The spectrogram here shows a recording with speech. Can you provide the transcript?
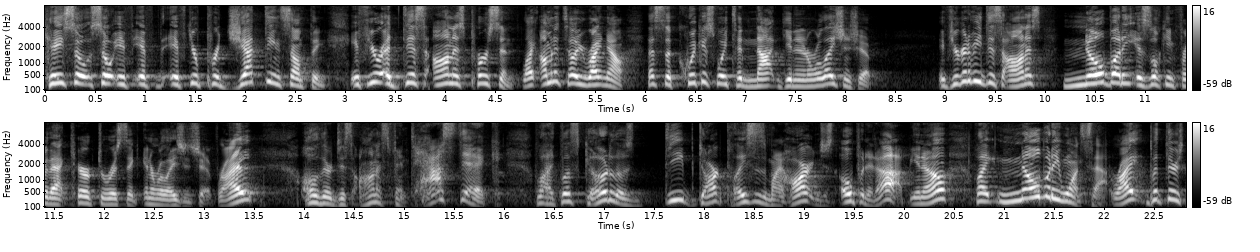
Okay, so, so if, if, if you're projecting something, if you're a dishonest person, like I'm gonna tell you right now, that's the quickest way to not get in a relationship. If you're gonna be dishonest, nobody is looking for that characteristic in a relationship, right? Oh, they're dishonest, fantastic. Like, let's go to those deep, dark places in my heart and just open it up, you know? Like, nobody wants that, right? But there's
